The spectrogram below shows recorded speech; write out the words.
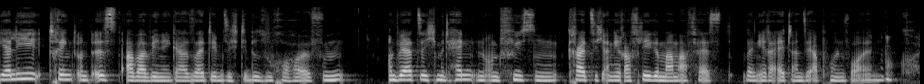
Jelly trinkt und isst aber weniger, seitdem sich die Besuche häufen und wehrt sich mit Händen und Füßen, krallt sich an ihrer Pflegemama fest, wenn ihre Eltern sie abholen wollen. Oh Gott.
